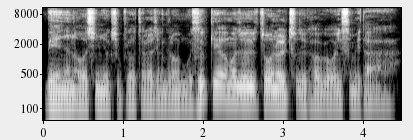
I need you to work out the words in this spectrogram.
매년 50, 60% 달러 정도로 무섭게 아마존을 추적하고 있습니다.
